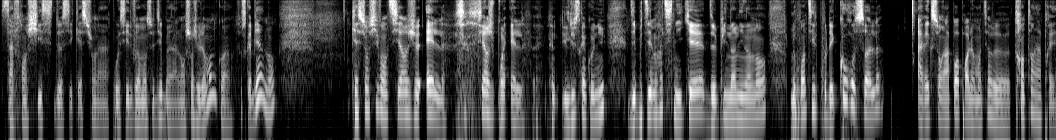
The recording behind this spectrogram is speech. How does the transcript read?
s'affranchisse de ces questions-là. Pour essayer de vraiment se dire, ben, allons changer le monde. Quoi. Ce serait bien, non? Question suivante, Serge L. Serge.L. Illustre inconnu, député martiniquais depuis Nani Nanan, nous prend-il pour des corosols avec son rapport parlementaire de 30 ans après?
